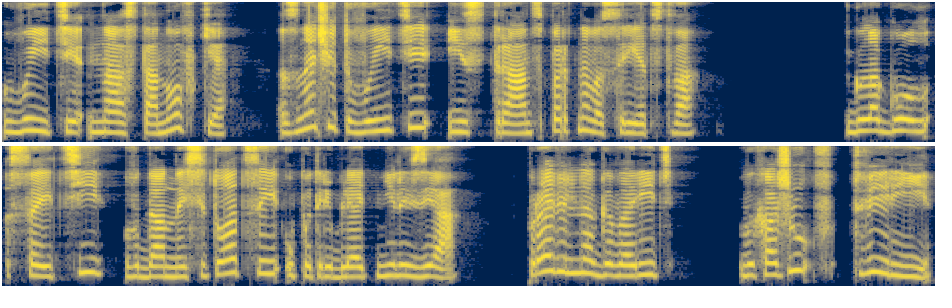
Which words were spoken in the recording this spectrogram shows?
Выйти на остановке значит выйти из транспортного средства. Глагол «сойти» в данной ситуации употреблять нельзя. Правильно говорить «выхожу в Твери»,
